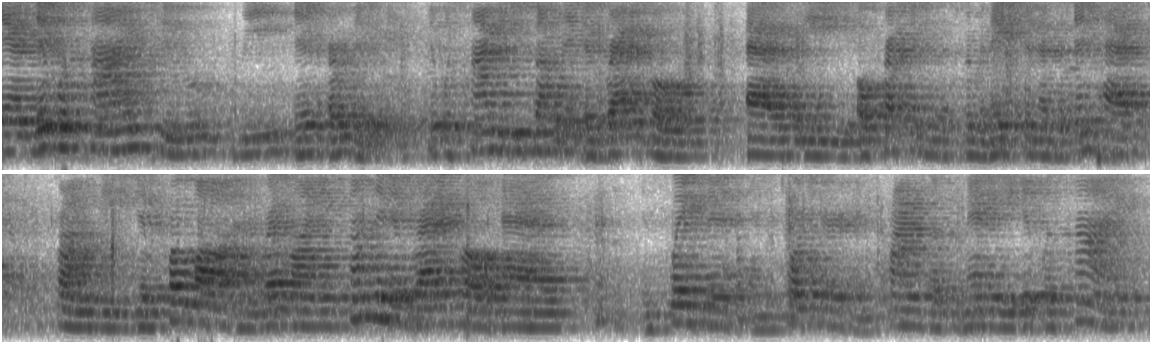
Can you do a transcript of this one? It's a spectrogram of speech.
And it was time to lead in urgency. It was time to do something as radical as the oppression and discrimination, as the impact from the Jim Crow law and the redlining, something as radical as enslavement and torture and crimes of humanity. It was time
